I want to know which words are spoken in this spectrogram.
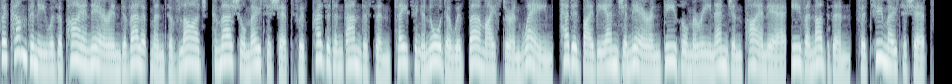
The company was a pioneer in development of large, commercial motorships with President Andersen placing an order with Burmeister and Wain, headed by the engineer and diesel marine engine pioneer, Ivar Knudsen, for two motorships,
